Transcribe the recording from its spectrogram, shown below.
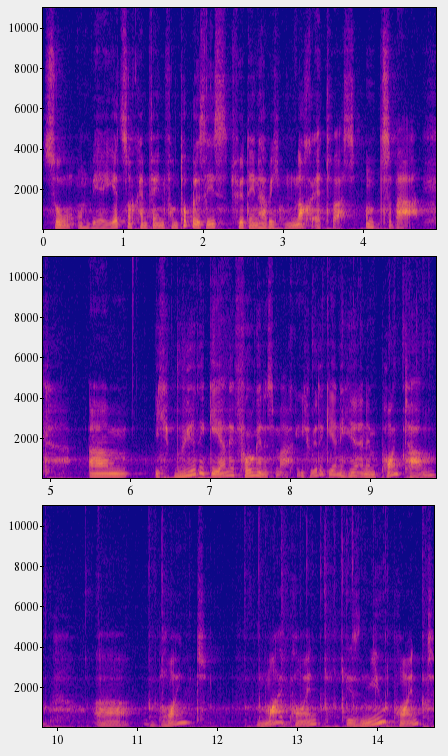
So, und wer jetzt noch kein Fan von Tuples ist, für den habe ich noch etwas. Und zwar, ähm, ich würde gerne folgendes machen. Ich würde gerne hier einen Point haben. Äh, point, my point is new point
